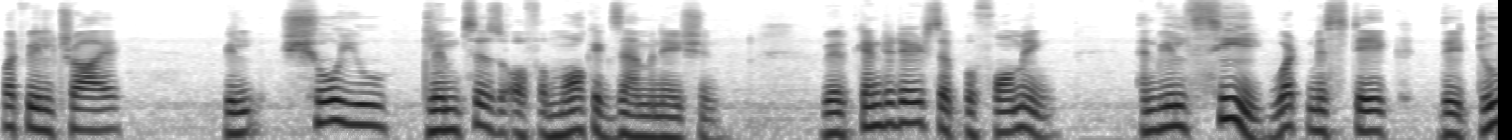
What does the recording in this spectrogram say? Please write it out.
what we'll try we'll show you glimpses of a mock examination where candidates are performing and we'll see what mistake they do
